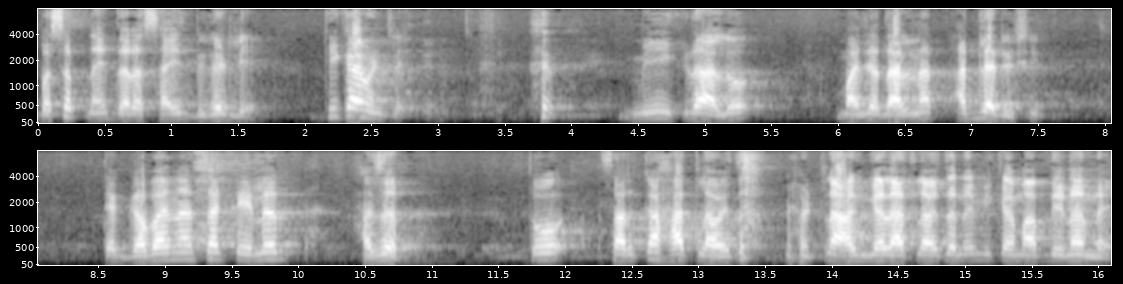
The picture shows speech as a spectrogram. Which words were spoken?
बसत नाहीत जरा साईज बिघडली आहे ठीक आहे म्हटले. मी इकडं आलो माझ्या दालनात आदल्या दिवशी त्या गबानाचा टेलर हजर तो सारखा हात लावायचा. मी म्हटलं अंगाला हात लावायचा नाही मी काय माप देणार नाही.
